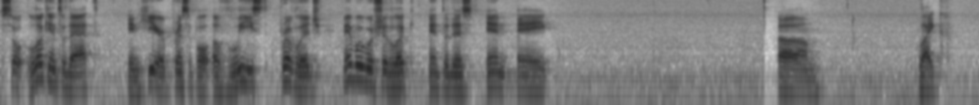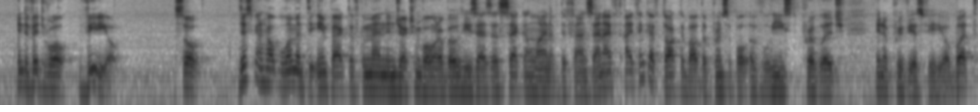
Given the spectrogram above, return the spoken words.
So, look into that in here, principle of least privilege. Maybe we should look into this in a um, like individual video. So this can help limit the impact of command injection vulnerabilities as a second line of defense. And I've, I think I've talked about the principle of least privilege in a previous video, but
